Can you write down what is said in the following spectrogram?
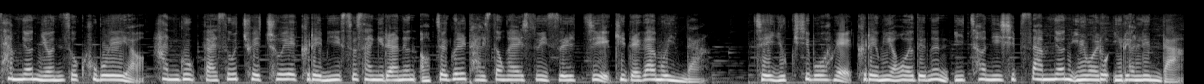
3년 연속 후보에 이어 한국 가수 최초의 그래미 수상이라는 업적을 달성할 수 있을지 기대가 모인다. 제65회 그래미 어워드는 2023년 2월 5일 열린다.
